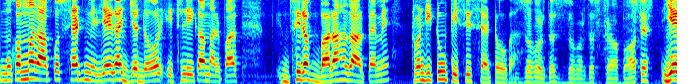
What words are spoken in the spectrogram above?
मुकम्मल आपको सेट मिल जाएगा जडोर इटली का हमारे पास सिर्फ़ बारह हज़ार रुपये में। 22 पीसेस सेट होगा। ज़बरदस्त ज़बरदस्त क्या बात है। ये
